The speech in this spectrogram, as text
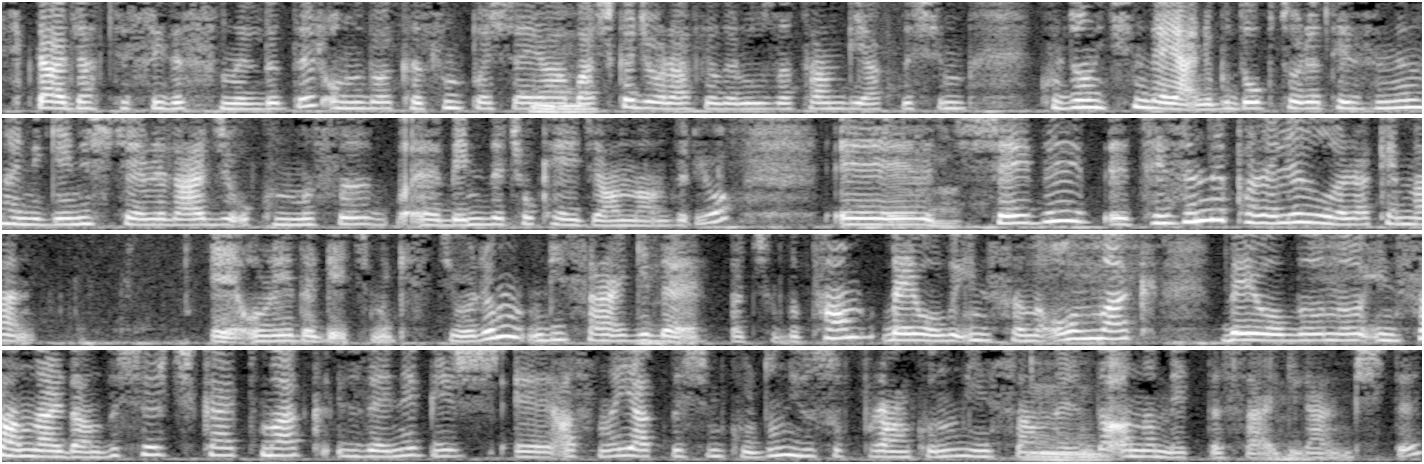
İstiklal Caddesi ile sınırlıdır. Onu böyle Kasımpaşa'ya hmm. başka coğrafyalara uzatan bir yaklaşım kurduğun için de yani bu doktora tezinin hani geniş çevrelerce okunması e, beni de çok heyecanlandırıyor. E, şeyde e, tezinle paralel olarak hemen E, oraya da geçmek istiyorum. Bir sergi de açıldı tam. Beyoğlu insanı olmak, Beyoğlu'nu insanlardan dışarı çıkartmak üzerine bir e, aslında yaklaşım kurdun. Yusuf Franco'nun insanlarında ana mette sergilenmişti.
